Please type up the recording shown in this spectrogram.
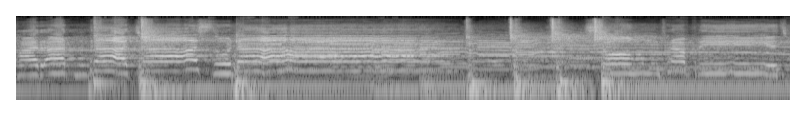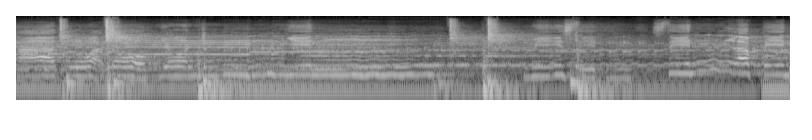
พรัตนราชาสุดา ทรงพระปรีชาทั่วโลกยนยิน วิสิทธิ์ศิลปิน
